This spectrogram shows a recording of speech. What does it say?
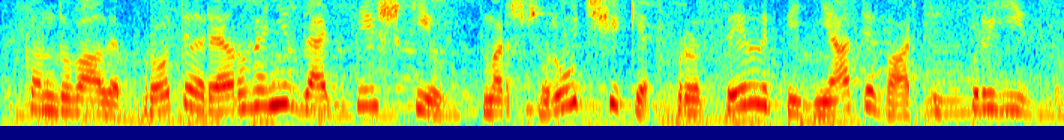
скандували проти реорганізації шкіл. Маршрутчики просили підняти вартість проїзду.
